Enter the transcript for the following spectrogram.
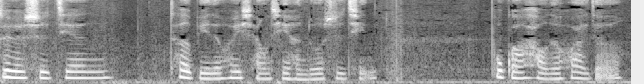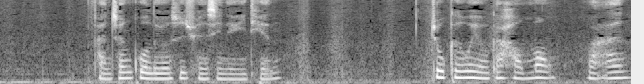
这个时间特别的会想起很多事情不管好的坏的反正过了又是全新的一天。祝各位有个好梦晚安。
